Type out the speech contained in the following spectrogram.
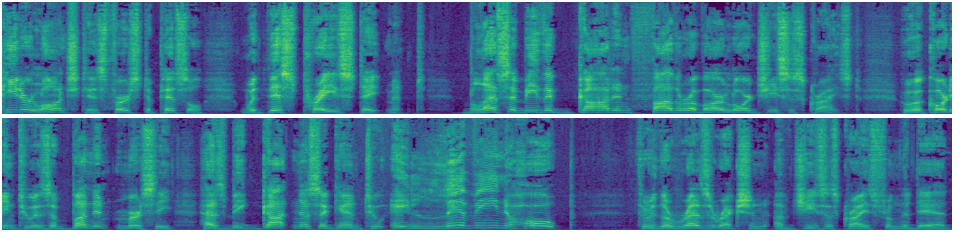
Peter launched his first epistle with this praise statement Blessed be the God and Father of our Lord Jesus Christ who according to his abundant mercy has begotten us again to a living hope through the resurrection of Jesus Christ from the dead.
